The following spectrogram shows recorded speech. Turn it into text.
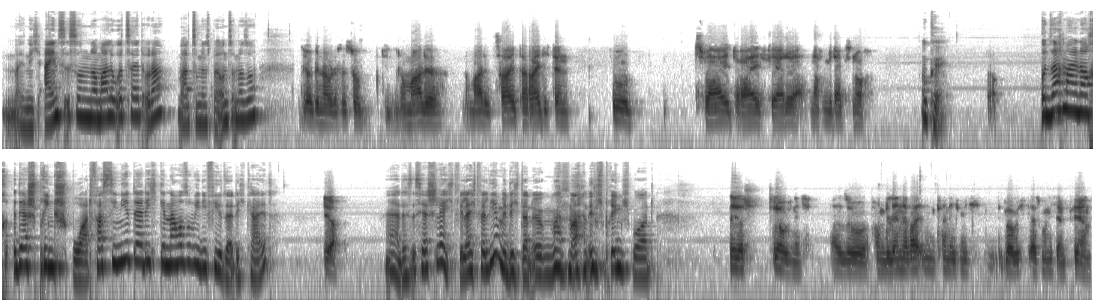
weiß ich nicht, eins ist so eine normale Uhrzeit, oder? War zumindest bei uns immer so. Ja, genau, das ist so die normale, normale Zeit. Da reite ich dann so zwei, drei Pferde nachmittags noch. Okay. Ja. Und sag mal noch, der Springsport, fasziniert der dich genauso wie die Vielseitigkeit? Ja, ja, das ist ja schlecht. Vielleicht verlieren wir dich dann irgendwann mal an den Springsport. Nee, das glaube ich nicht. Also vom Geländereiten kann ich mich, glaube ich, erstmal nicht entfernen.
